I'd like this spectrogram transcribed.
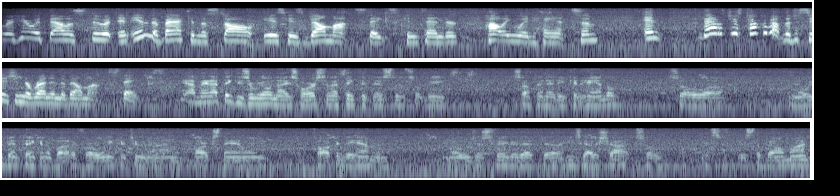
We're here with Dallas Stewart, and in the back in the stall is his Belmont Stakes contender, Hollywood Handsome. And Dallas, just talk about the decision to run in the Belmont Stakes. Yeah, I mean, I think he's a real nice horse, and I think the distance will be something that he can handle. So, uh, you know, we've been thinking about it for a week or two now. And Mark Stanley, talking to him, and you know, we just figured that uh, he's got a shot. So, it's it's the Belmont,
